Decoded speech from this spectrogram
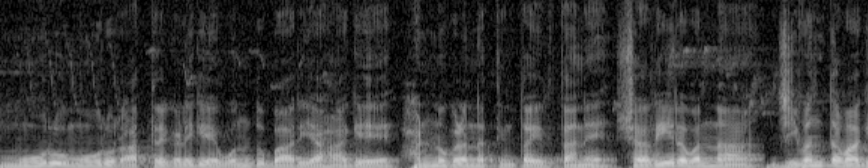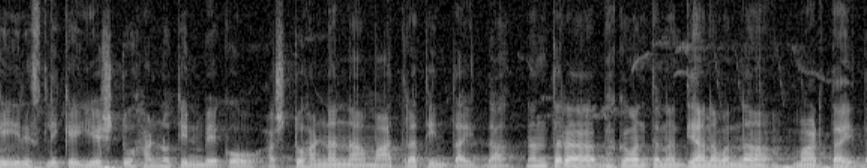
ಮೂರು ಮೂರು ರಾತ್ರಿಗಳಿಗೆ ಒಂದು ಬಾರಿಯ ಹಾಗೆ ಹಣ್ಣುಗಳನ್ನ ತಿಂತ ಇರ್ತಾನೆ. ಶರೀರವನ್ನ ಜೀವಂತವಾಗಿ ಇರಿಸ್ಲಿಕ್ಕೆ ಎಷ್ಟು ಹಣ್ಣು ತಿನ್ಬೇಕೋ ಅಷ್ಟು ಹಣ್ಣನ್ನ ಮಾತ್ರ ಮಾತ್ರ ತಿಂತಾ ಇದ್ದ. ನಂತರ ಭಗವಂತನ ಧ್ಯಾನವನ್ನ ಮಾಡ್ತಾ ಇದ್ದ.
